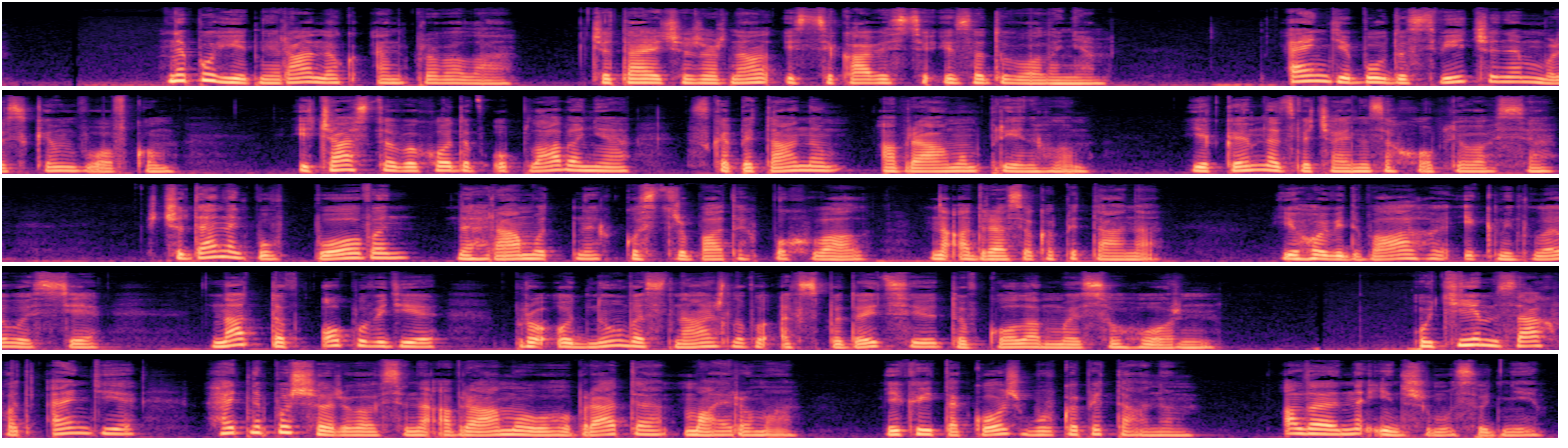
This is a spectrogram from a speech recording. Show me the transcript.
Непогідний ранок Ен провела, читаючи журнал із цікавістю і задоволенням. Енді був досвідченим морським вовком і часто виходив у плавання з капітаном Авраамом Прінглом, яким надзвичайно захоплювався. Щоденник був повен неграмотних кострубатих похвал на адресу капітана, його відваги і кмітливості, надто в оповіді про одну виснажливу експедицію довкола мису Горн. Утім, захват Енді геть не поширювався на Авраамового брата Майрома, який також був капітаном, але на іншому судні.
